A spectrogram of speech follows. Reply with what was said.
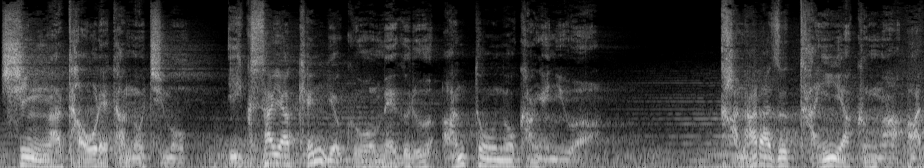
秦が倒れた後も戦や権力をめぐる暗闘の陰には必ず大役があっ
